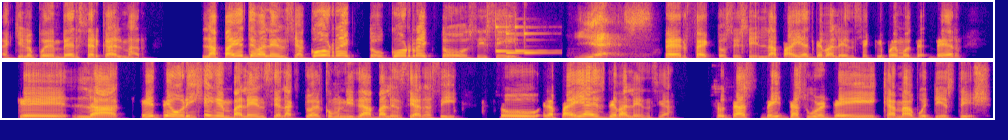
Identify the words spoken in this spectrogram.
Aquí lo pueden ver cerca del mar. La paella de Valencia, correcto, correcto, sí, sí. Yes. Perfecto, sí, sí, la paella de Valencia. Aquí podemos ver que la es de origen en Valencia, la actual comunidad valenciana, sí. So, la paella es de Valencia. So that's they that's where they come up with this dish.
